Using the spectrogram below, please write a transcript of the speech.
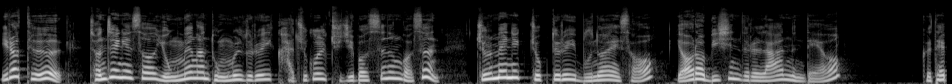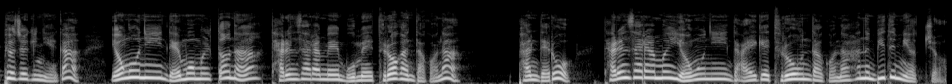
이렇듯 전쟁에서 용맹한 동물들의 가죽을 뒤집어 쓰는 것은 줄메닉족들의 문화에서 여러 미신들을 낳았는데요. 그 대표적인 예가 영혼이 내 몸을 떠나 다른 사람의 몸에 들어간다거나 반대로 다른 사람의 영혼이 나에게 들어온다거나 하는 믿음이었죠.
